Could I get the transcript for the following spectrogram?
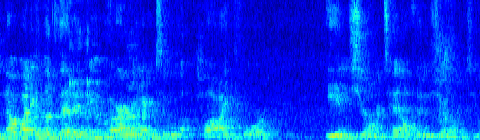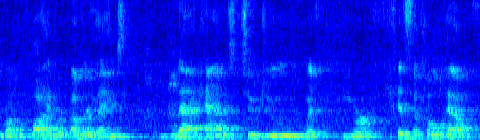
Nobody looks at it. You are going to apply for insurance, health insurance. You're going to apply for other things that has to do with your physical health.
